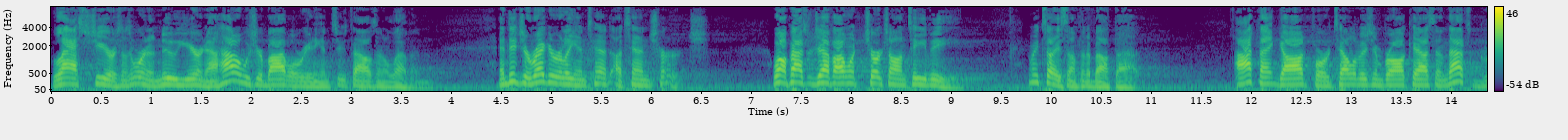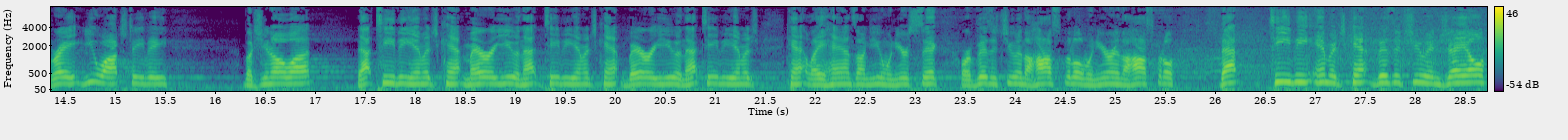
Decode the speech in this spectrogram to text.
last year, since we're in a new year now? How was your Bible reading in 2011? And did you regularly attend, attend church? Well, Pastor Jeff, I went to church on TV. Let me tell you something about that. I thank God for television broadcast, and that's great. You watch TV, but you know what? That TV image can't marry you, and that TV image can't bury you, and that TV image can't lay hands on you when you're sick or visit you in the hospital when you're in the hospital. That TV image can't visit you in jail.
